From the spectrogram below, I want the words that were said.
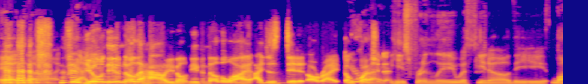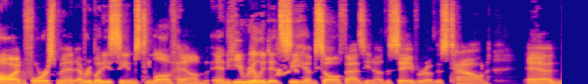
and uh, yeah, you don't need to know the how you don't need to know the why. I just did it all right? Don't question right. it. He's friendly with you know the law enforcement. Everybody seems to love him and he really did see himself as you know the savior of this town and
